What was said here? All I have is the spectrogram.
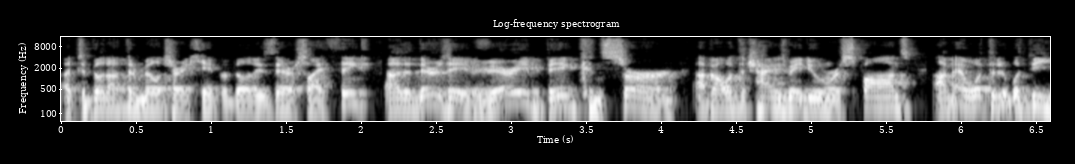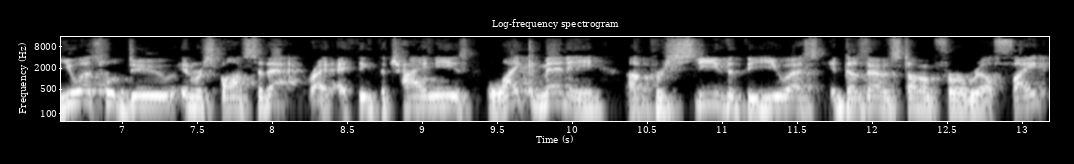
uh, to build out their military capabilities there. So I think that there's a very big concern about what the Chinese may do in response um, and what the, what the U.S. will do in response to that, right? I think the Chinese, like many, perceive that the U.S. doesn't have a stomach for a real real fight,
